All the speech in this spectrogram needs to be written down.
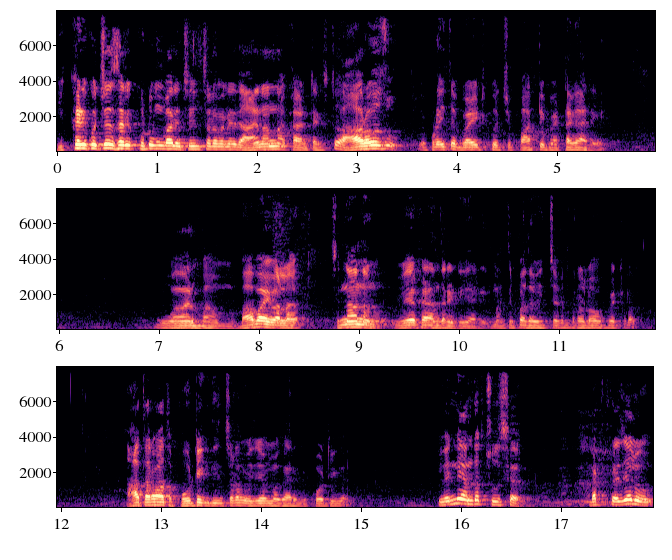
ఇక్కడికి వచ్చేసరికి కుటుంబాన్ని చీల్చడం అనేది ఆయన అన్న కాంటెక్స్ట్ ఆ రోజు ఎప్పుడైతే బయటకు వచ్చి పార్టీ పెట్టగానే ఆయన బా- బాబాయ్ వాళ్ళ చిన్నాన్నను వివేకానంద రెడ్డి గారికి మంత్రి పదవి ఇచ్చడం ప్రలోభ పెట్టడం. ఆ తర్వాత పోటీకి దించడం విజయమ్మ గారికి పోటీగా. ఇవన్నీ అందరు చూశారు. బట్ ప్రజలు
